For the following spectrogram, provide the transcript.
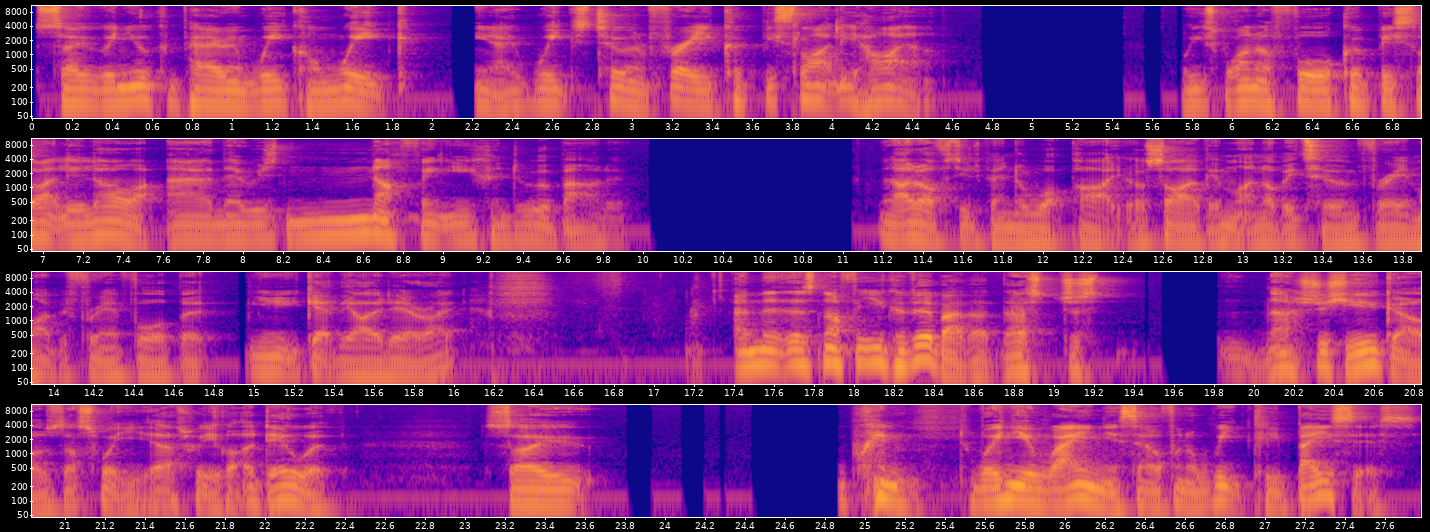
So when you're comparing week on week, you know, weeks two and three could be slightly higher. Weeks one or four could be slightly lower, and there is nothing you can do about it. And that obviously depend on what part of your cycle. It might not be two and three, it might be three and four, but you get the idea, right? And there's nothing you can do about that. That's just that's just you girls. That's what you, that's what you got to deal with. So when when you're weighing yourself on a weekly basis,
